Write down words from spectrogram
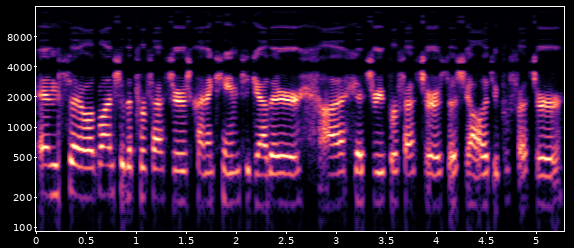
and so a bunch of the professors kind of came together, uh, history professor, sociology professor,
